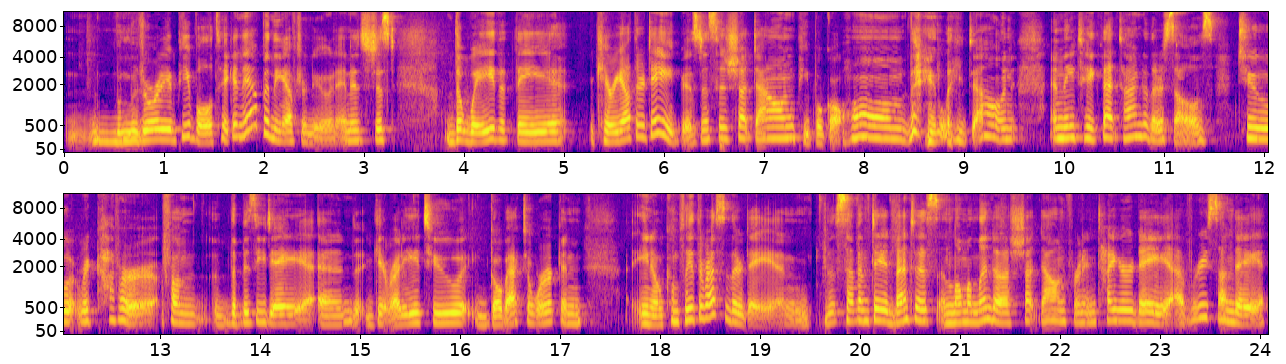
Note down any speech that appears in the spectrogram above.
the majority of people take a nap in the afternoon, and it's just the way that they carry out their day. Businesses shut down, people go home, they lay down, and they take that time to themselves to recover from the busy day and get ready to go back to work and you know, complete the rest of their day. And the Seventh day Adventists in Loma Linda shut down for an entire day every Sunday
